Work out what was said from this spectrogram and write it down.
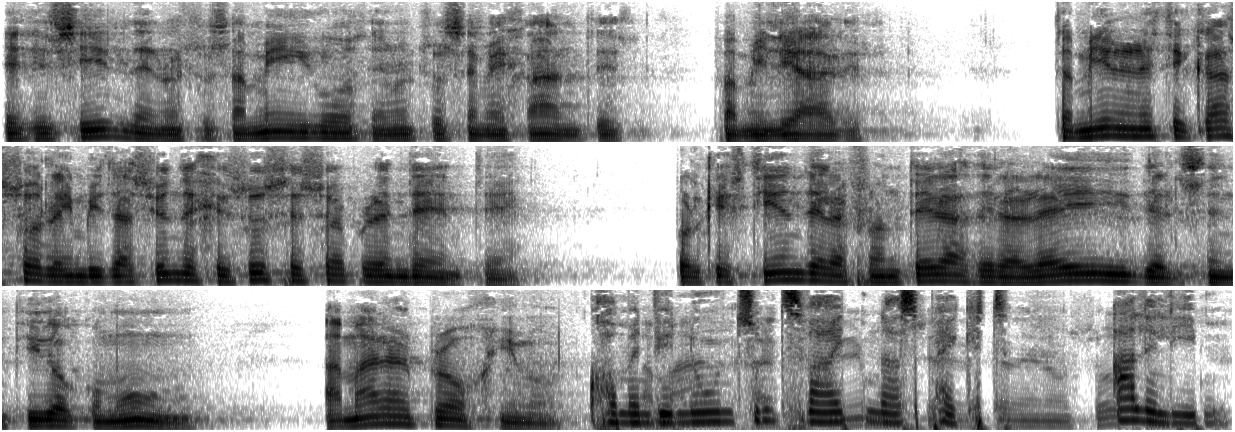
es decir, de nuestros amigos, de nuestros semejantes, familiares. También en este caso la invitación de Jesús es sorprendente, porque extiende las fronteras de la ley y del sentido común. Amar al prójimo. Kommen wir nun zum zweiten Aspekt. Alle lieben.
